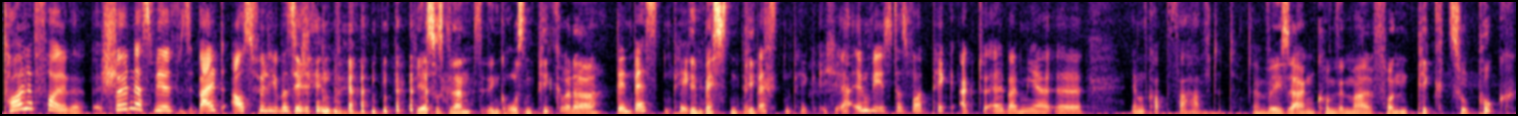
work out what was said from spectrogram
tolle Folge. Schön, dass wir bald ausführlich über sie reden werden. Wie hast du es genannt? Den großen Pick oder Den besten Pick. den besten Den Pick? besten Pick. Ich, ja, irgendwie ist das Wort Pick aktuell bei mir äh, im Kopf verhaftet. Dann würde ich sagen, kommen wir mal von Pick zu Puck.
